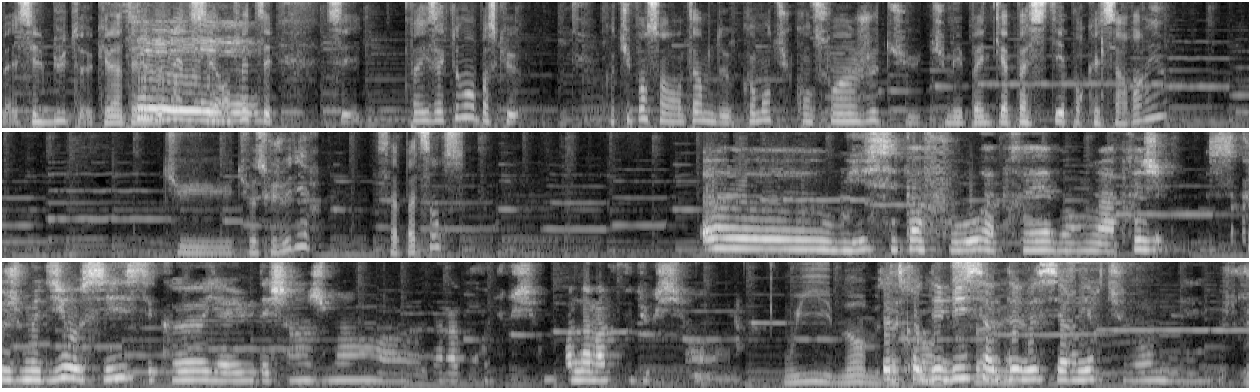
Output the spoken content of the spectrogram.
Bah, c'est le but. Quel intérêt de mettre? C'est- En fait, c'est- pas exactement parce que quand tu penses en, en termes de comment tu conçois un jeu, tu, tu mets pas une capacité pour qu'elle serve à rien. Tu, tu vois ce que je veux dire? Ça a pas de sens. Euh, oui, c'est pas faux. Après, bon, après, je- ce que je me dis aussi, c'est qu'il y a eu des changements euh, dans la production, pendant la production. Oui, non, mais Peut-être au début, ça, ça mais- devait servir, tu vois, mais. Je,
